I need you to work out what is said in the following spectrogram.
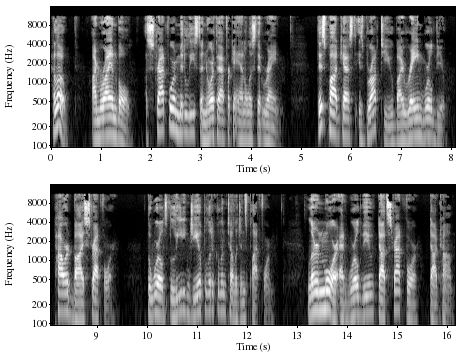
Hello, I'm Ryan Bohl, a Stratfor Middle East and North Africa analyst at RANE. This podcast is brought to you by RANE Worldview, powered by Stratfor, the world's leading geopolitical intelligence platform. Learn more at worldview.stratfor.com.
